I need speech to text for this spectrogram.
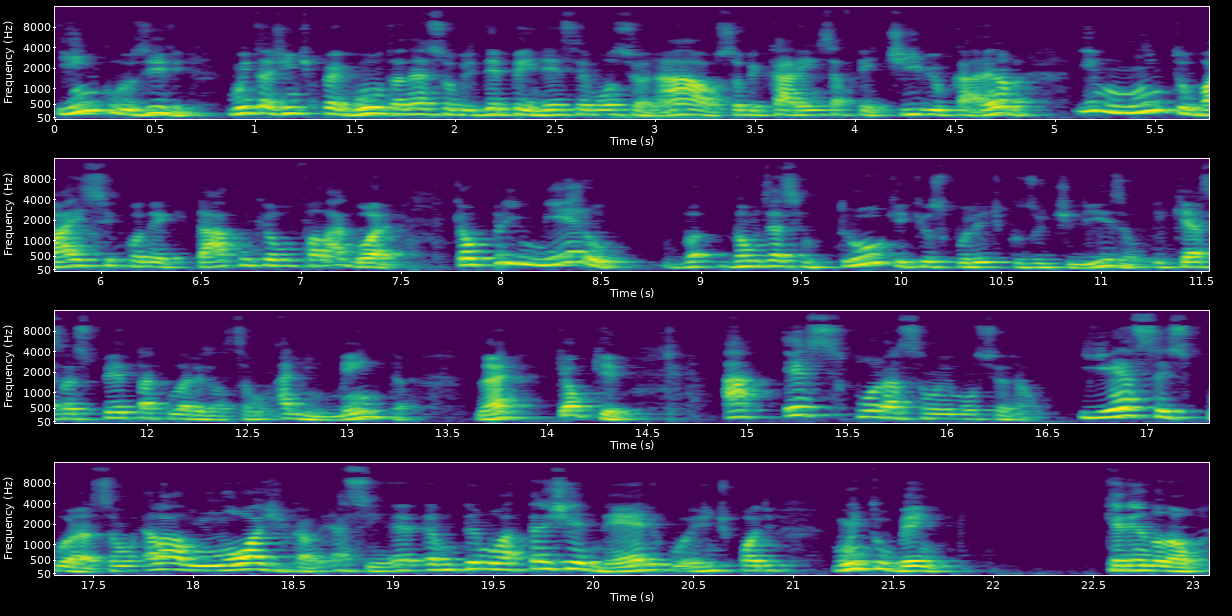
E, inclusive, muita gente pergunta, né, sobre dependência emocional, sobre carência afetiva e o caramba, e muito vai se conectar com o que eu vou falar agora, que é o primeiro, vamos dizer assim, truque que os políticos utilizam e que essa espetacularização alimenta, né? Que é o quê? A exploração emocional. E essa exploração, ela logicamente, assim, é, é um termo até genérico, a gente pode muito bem, querendo ou não,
